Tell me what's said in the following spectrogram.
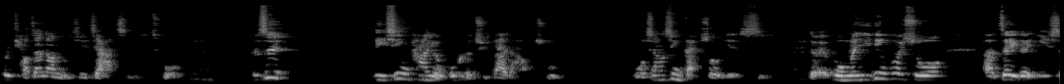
会挑战到你一些价值，没错。可是理性它有不可取代的好处，我相信感受也是。对，我们一定会说，呃，这个医生，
